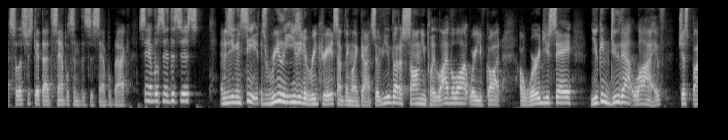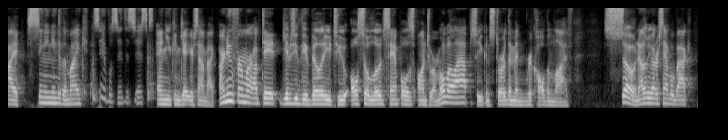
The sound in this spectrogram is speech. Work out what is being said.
So let's just get that sample synthesis sample back. Sample synthesis. And as you can see, it's really easy to recreate something like that. So if you've got a song you play live a lot where you've got a word you say, you can do that live just by singing into the mic, sample synthesis, and you can get your sound back. Our new firmware update gives you the ability to also load samples onto our mobile app so you can store them and recall them live. So now that we got our sample back,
